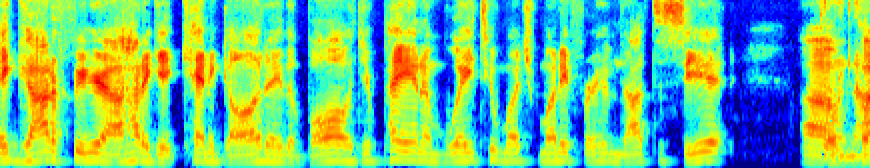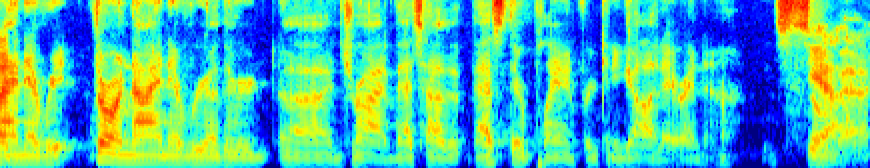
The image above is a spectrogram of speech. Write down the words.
They got to figure out how to get Kenny Golladay the ball. You're paying him way too much money for him not to see it. Um, throw nine but, every throw a nine every other uh, drive. That's how that's their plan for Kenny Golladay right now. It's so yeah, bad.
